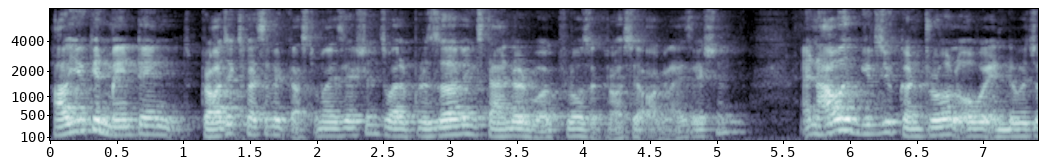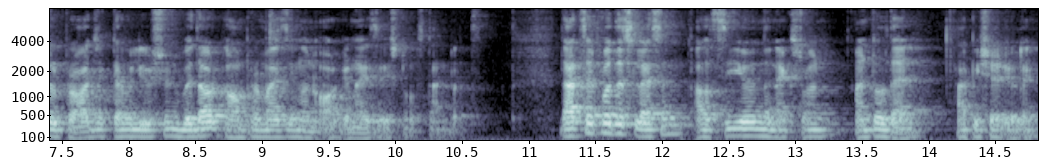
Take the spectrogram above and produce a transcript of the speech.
how you can maintain project-specific customizations while preserving standard workflows across your organization, and how it gives you control over individual project evolution without compromising on organizational standards. That's it for this lesson. I'll see you in the next one. Until then, happy scheduling.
